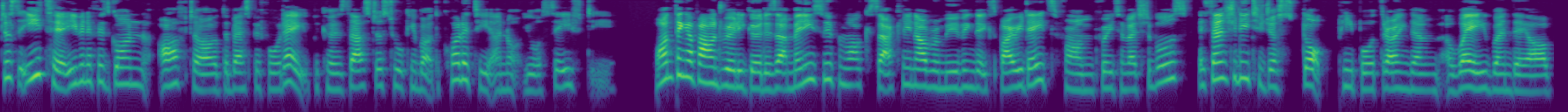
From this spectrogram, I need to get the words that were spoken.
just eat it, even if it's gone after the best before date, because that's just talking about the quality and not your safety. One thing I found really good is that many supermarkets are actually now removing the expiry dates from fruits and vegetables, essentially to just stop people throwing them away when they are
